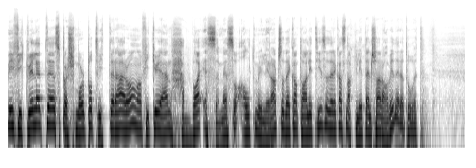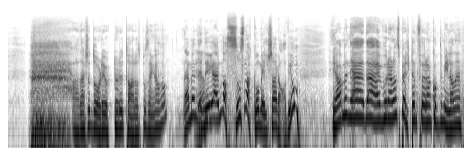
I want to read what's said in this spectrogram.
vi fikk vel et eh, spørsmål på Twitter her òg. Nå fikk jo jeg en haug av SMS og alt mulig rart, så det kan ta litt tid. Så dere kan snakke litt El Sharawi, dere to. vet. Ja, det er så dårlig gjort når du tar oss på senga sånn. Nei, men Ja. Det er masse å snakke om El Sharawi om. Ja, men jeg, det er, hvor er det han spilte den før han kom til Milan igjen?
